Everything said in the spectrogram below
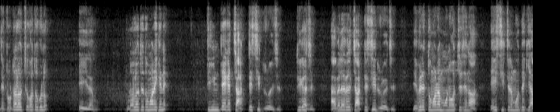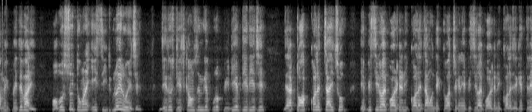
যে টোটাল হচ্ছে কতগুলো? এই দেখো টোটাল হচ্ছে তোমার এখানে তিনটে থেকে চারটে সিট রয়েছে, ঠিক আছে? অ্যাভেলেবেল চারটে সিট রয়েছে। এবারে তোমার মনে হচ্ছে যে না, এই সিটের মধ্যে কি আমি পেতে পারি? অবশ্যই তোমরা এই সিটগুলোই রয়েছে। যেহেতু স্টেট কাউন্সিলকে পুরো পিডিএফ দিয়ে দিয়েছে, যারা টপ কলেজ চাইছো এপিসি রয় পলিটেকনিক কলেজ যেমন দেখতে পাচ্ছ এখানে এপিসি রয় পলিটেকনিক কলেজের ক্ষেত্রে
